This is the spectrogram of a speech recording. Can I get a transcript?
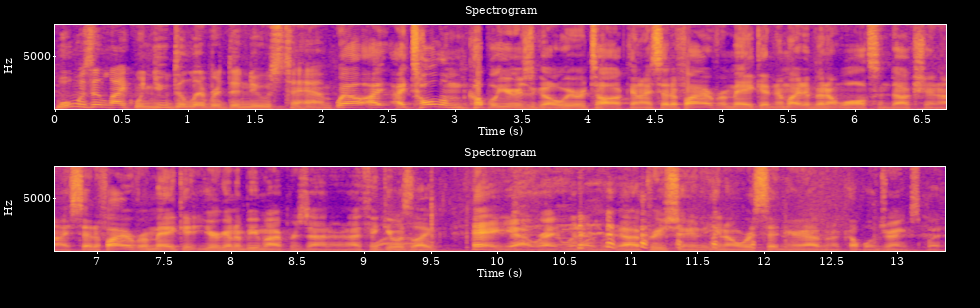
What was it like when you delivered the news to him? Well, I, I told him a couple years ago, we were talking, I said, if I ever make it, and it might have been at Walt's induction, I said, if I ever make it, you're going to be my presenter. And I think it was like, hey, yeah, right, whatever. yeah, I appreciate it. You know, we're sitting here having a couple of drinks. But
